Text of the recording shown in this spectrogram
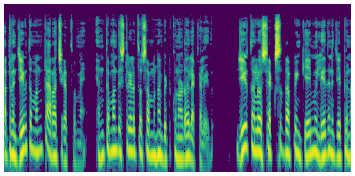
అతని జీవితం అంతా అరాచకత్వమే. ఎంతమంది స్త్రీలతో సంబంధం పెట్టుకున్నాడో లెక్కలేదు. జీవితంలో సెక్స్ తప్ప ఇంకేమీ లేదని చెప్పిన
